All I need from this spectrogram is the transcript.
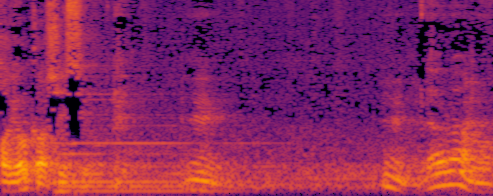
作業詳しいですよ。うん、うん、だからあの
